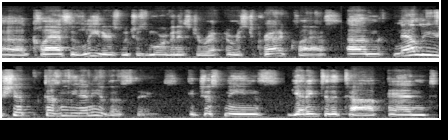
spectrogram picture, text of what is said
uh, class of leaders, which was more of an aristocratic class. Um, now, leadership doesn't mean any of those things. It just means getting to the top and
